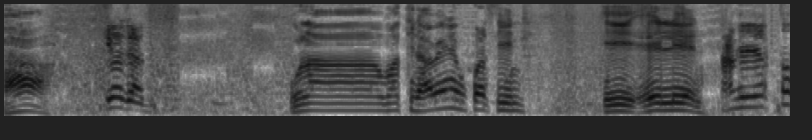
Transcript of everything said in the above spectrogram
હા. કયો જાદુ? ઓલા માંથી આવે ને ઉપરથી. એ એલિયન આગળ એક તો.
